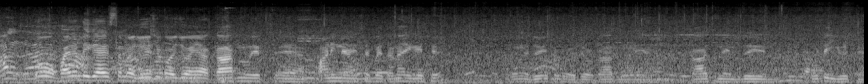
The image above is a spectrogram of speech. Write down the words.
તો ફાઇનલી ગાઈસ તમે જોઈ શકો છો અહીંયા કારનું એક પાણીના હિસાબે તણાઈ ગઈ છે. તમે જોઈ શકો છો કારનું અહીંયા કાચ ને બધું તૂટી ગયું છે.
